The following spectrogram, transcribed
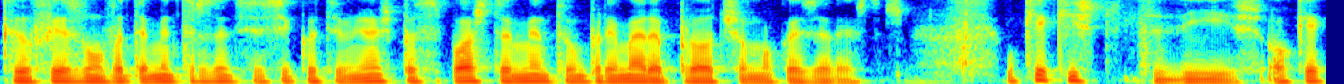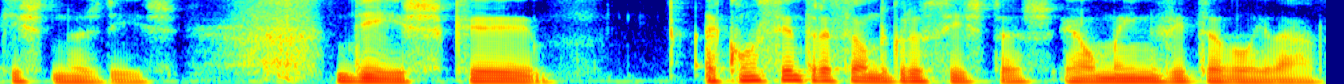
que fez um levantamento de 350 milhões para supostamente um primeiro approach ou uma coisa destas. O que é que isto te diz? Ou o que é que isto nos diz? Diz que a concentração de grossistas é uma inevitabilidade.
